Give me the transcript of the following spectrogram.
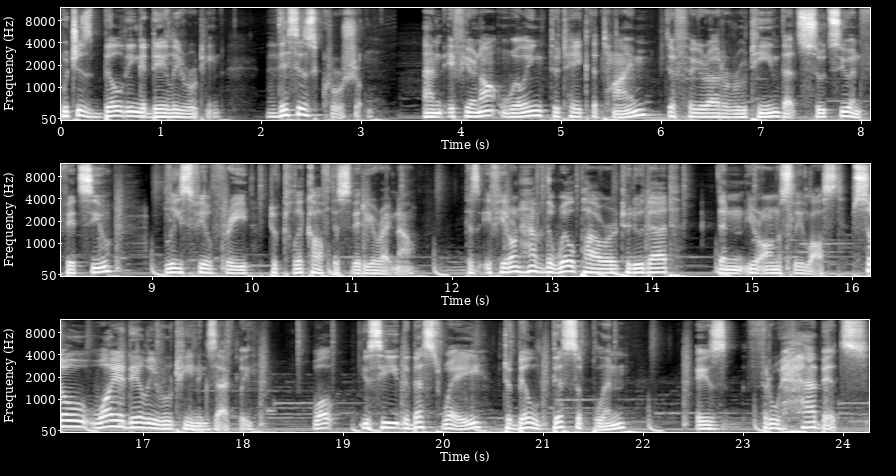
Which is building a daily routine. This is crucial. And if you're not willing to take the time to figure out a routine that suits you and fits you, please feel free to click off this video right now. Because if you don't have the willpower to do that, then you're honestly lost. So why a daily routine exactly? Well, you see, the best way to build discipline is through habits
